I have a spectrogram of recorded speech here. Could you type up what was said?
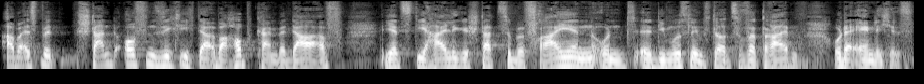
aber es bestand offensichtlich da überhaupt kein Bedarf, jetzt die heilige Stadt zu befreien und äh, die Muslims dort zu vertreiben oder ähnliches.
